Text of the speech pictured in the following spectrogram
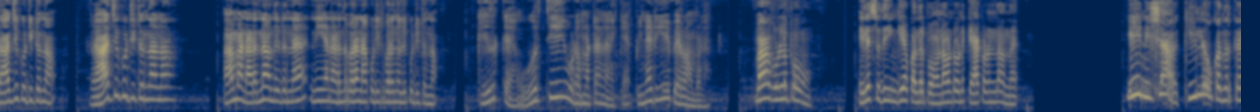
ராஜு கூட்டிட்டு வந்தான். ராஜு கூட்டிட்டு வந்தானா? ஆமா நடந்தா வந்துட்டு இருந்தேன். நீ ஏன் நடந்து போற? நான் கூட்டிட்டு போறேன்னு சொல்லி கூட்டிட்டு இருந்தான் இருக்கேன். ஒருத்தி விட மாட்டேன்னு நினைக்கேன் பின்னாடியே போயிடுவான் போல. வா உள்ள போவோம். இல்ல சுதி இங்கேயே உட்காந்துருப்போம் நான் ஒன்று கேட்கணும்னு தான் வந்தேன். ஏய் நிஷா கீழே உட்காந்துருக்க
